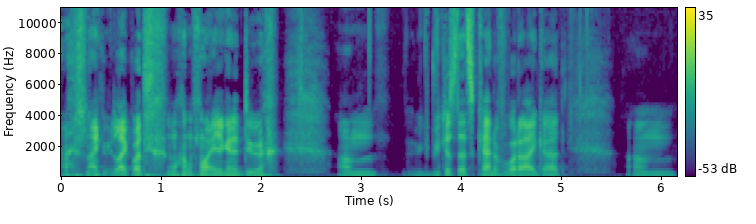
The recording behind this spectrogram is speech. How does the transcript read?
uh, like like what what are you going to do? Um because that's kind of what I got. Um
